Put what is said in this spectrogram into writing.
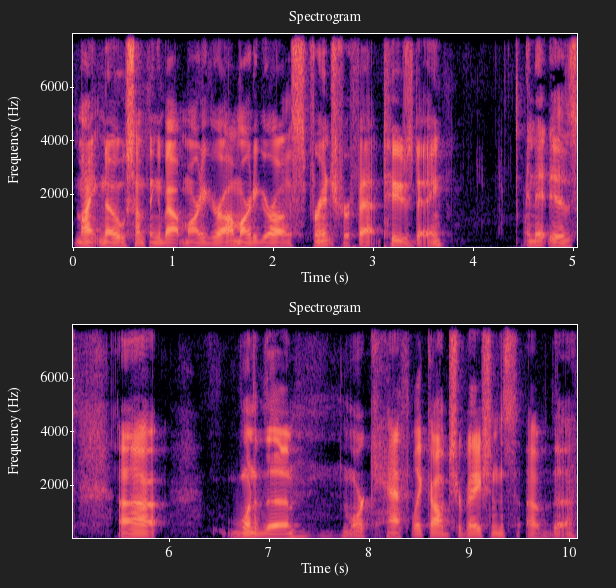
might know something about Mardi Gras. Mardi Gras is French for Fat Tuesday, and it is uh, one of the more Catholic observations of the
